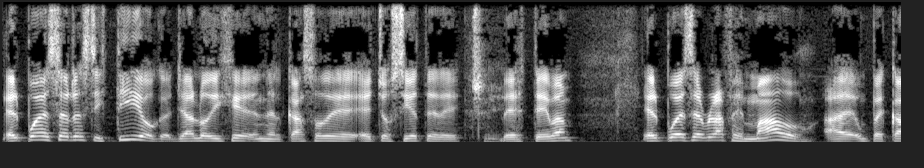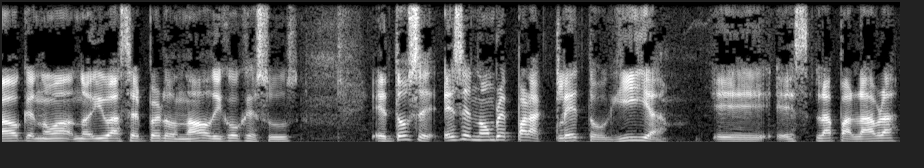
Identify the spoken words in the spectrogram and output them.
Él puede ser resistido, ya lo dije en el caso de Hechos 7 de, Sí. de Esteban. Él puede ser blasfemado, un pecado que no, no iba a ser perdonado, dijo Jesús. Entonces, ese nombre paracleto, guía, eh, es la palabra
